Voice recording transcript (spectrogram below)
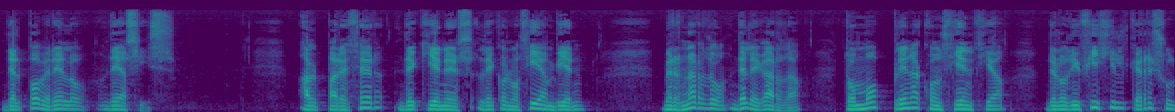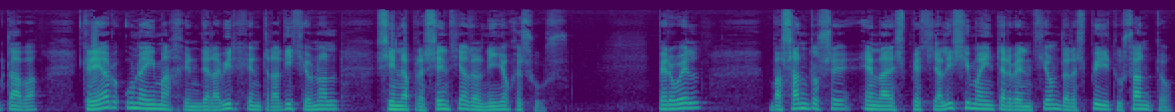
del poverelo de Asís. Al parecer de quienes le conocían bien, Bernardo de Legarda tomó plena conciencia de lo difícil que resultaba crear una imagen de la Virgen tradicional sin la presencia del Niño Jesús. Pero él, basándose en la especialísima intervención del Espíritu Santo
